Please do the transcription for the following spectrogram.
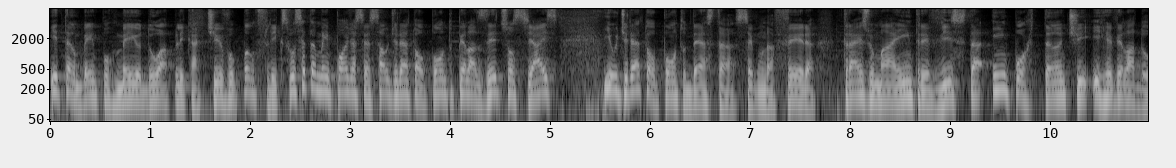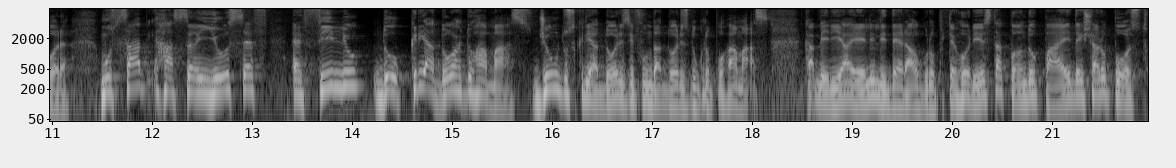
e também por meio do aplicativo Panflix. Você também pode acessar o Direto ao Ponto pelas redes sociais. E o Direto ao Ponto desta segunda-feira traz uma entrevista importante e reveladora. Musab Hassan Youssef é filho do criador do Hamas, de um dos criadores e fundadores do grupo Hamas. Caberia a ele liderar o grupo terrorista quando o pai deixar o posto.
